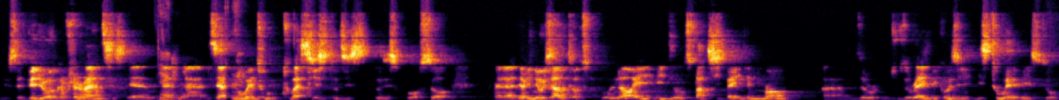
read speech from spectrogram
you said video conferences and, yeah. and uh, they had no way to, to assist to this to this course. So uh, Dirlinho is out of school now. He, he don't participate anymore uh, the, to the race because he, he's too heavy too,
